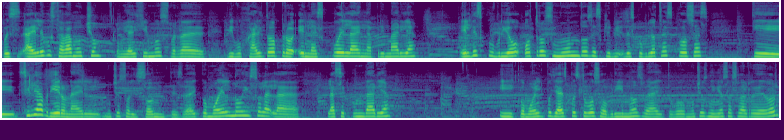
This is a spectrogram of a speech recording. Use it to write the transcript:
pues a él le gustaba mucho, como ya dijimos, ¿verdad? Dibujar y todo, pero en la escuela, en la primaria, él descubrió otros mundos, descubrió otras cosas que sí le abrieron a él muchos horizontes, ¿verdad? Y como él no hizo la, secundaria y como él pues ya después tuvo sobrinos, ¿verdad? Y tuvo muchos niños a su alrededor,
